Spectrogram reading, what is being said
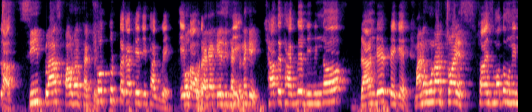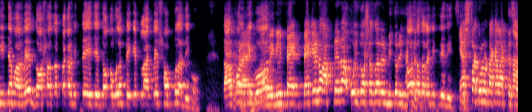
plus C plus powder থাকবে। সত্তর টাকা কেজি থাকবে এই পাউডার 70 টাকা কেজি থাকবে নাকি? সাথে থাকবে বিভিন্ন ব্র্যান্ডের প্যাকেট মানে ওনার চয়েস চয়েস মতো উনি নিতে পারবে। দশ হাজার টাকার ভিতরে এই যে যতগুলা প্যাকেট লাগবে সবগুলা দিব। তারপরে দিব এগুলি প্যাকেটও আপনারা ওই দশ হাজারের ভিতরে দশ হাজারের ভিতরে দিচ্ছি। এক্সট্রা কোনো টাকা লাগতেছে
